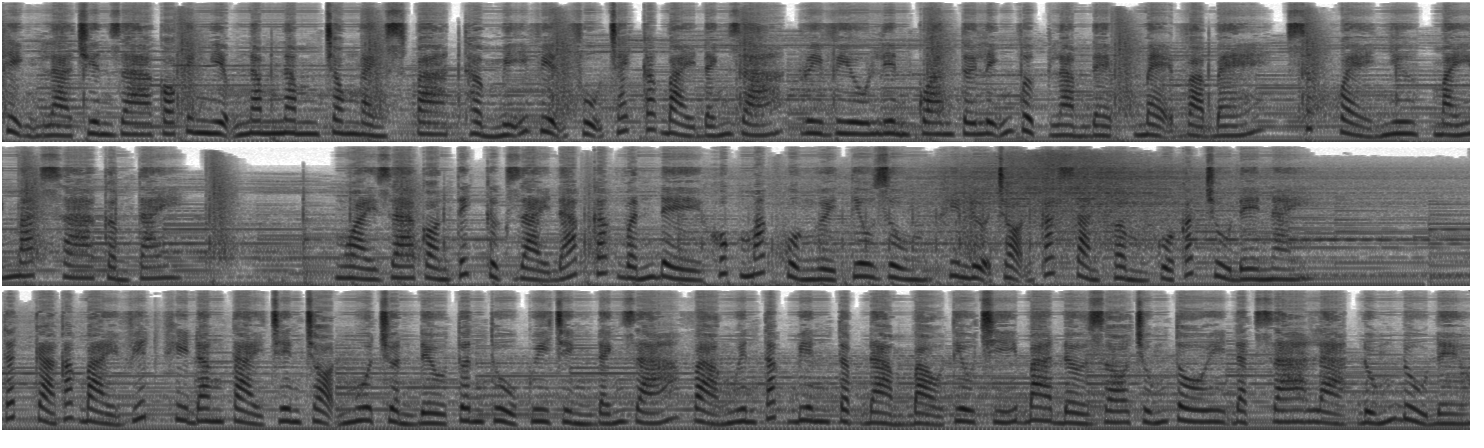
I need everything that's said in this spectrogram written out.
Thịnh là chuyên gia có kinh nghiệm 5 năm trong ngành spa thẩm mỹ viện phụ trách các bài đánh giá, review liên quan tới lĩnh vực làm đẹp mẹ và bé, sức khỏe như máy massage cầm tay. Ngoài ra còn tích cực giải đáp các vấn đề khúc mắc của người tiêu dùng khi lựa chọn các sản phẩm của các chủ đề này. Tất cả các bài viết khi đăng tải trên chọn mua chuẩn đều tuân thủ quy trình đánh giá và nguyên tắc biên tập đảm bảo tiêu chí 3D do chúng tôi đặt ra là đúng đủ đều.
